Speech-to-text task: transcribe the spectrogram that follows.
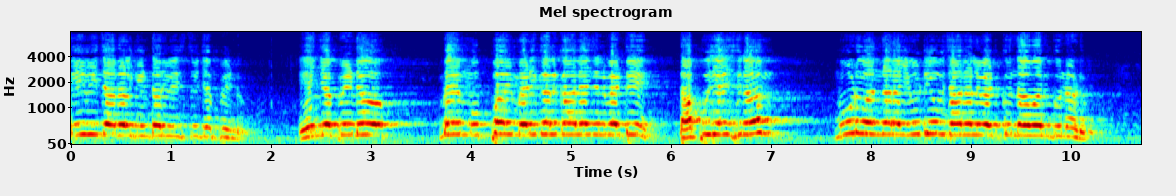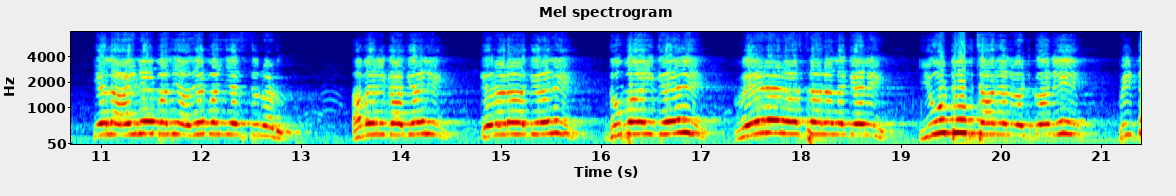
టీవీ ఛానల్కి ఇంటర్వ్యూ ఇస్తూ చెప్పిండు. ఏం చెప్పిండు? మేము ముప్పై మెడికల్ కాలేజీలు పెట్టి తప్పు చేసినాం మూడు వందల యూట్యూబ్ ఛానల్ పెట్టుకుందాం అనుకున్నాడు. ఇలా ఆయనే పని అదే పని చేస్తున్నాడు. అమెరికా గేలి కెనడా గేలి దుబాయ్ గేలి వేరే రాష్ట్రాలలో గేలి యూట్యూబ్ ఛానల్ పెట్టుకొని పిట్ట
